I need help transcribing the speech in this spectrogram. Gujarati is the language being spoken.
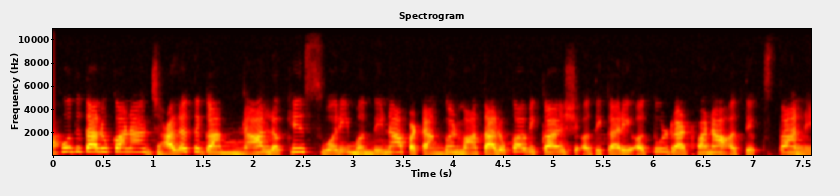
દાહોદ તાલુકાના ઝાલત ગામના લખેશ્વરી મંદિરના પટાંગણમાં તાલુકા વિકાસ અધિકારી અતુલ રાઠવાના અધ્યક્ષસ્થાને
